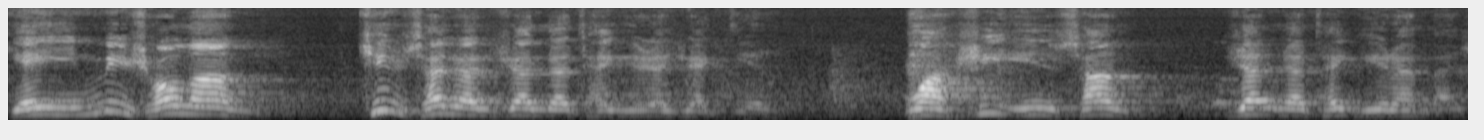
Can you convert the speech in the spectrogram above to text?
giyinmiş olan kimseler cennete girecektir. Vahşi insan cennete giremez.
